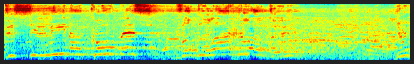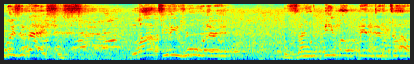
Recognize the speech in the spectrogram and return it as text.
de Selena Gomez van de Lage Landen. Jongens en meisjes, laat jullie horen voor niemand minder dan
